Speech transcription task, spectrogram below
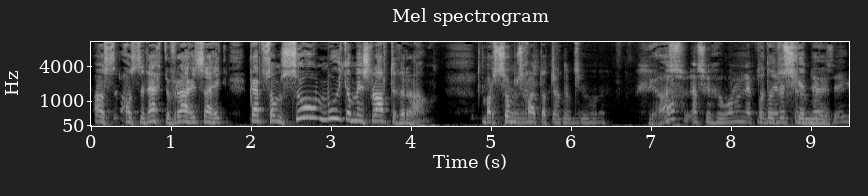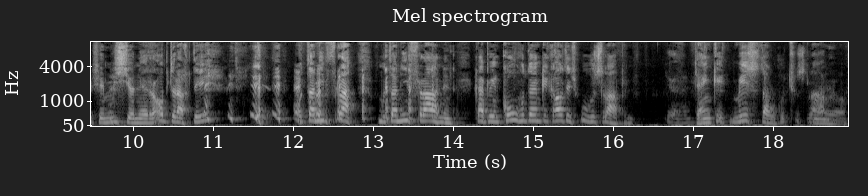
als, als het een echte vraag is, zeg ik, ik heb soms zo moeite om in slaap te geraken. Maar soms gaat dat Dat goed. gewonnen. Ja, Als, als je gewonnen hebt, maar dat is geen, eh, geen missionaire opdracht, hè? moet, dat niet vragen, moet dat niet vragen. Ik heb in Congo denk ik altijd goed geslapen. Denk ik, meestal goed geslapen.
